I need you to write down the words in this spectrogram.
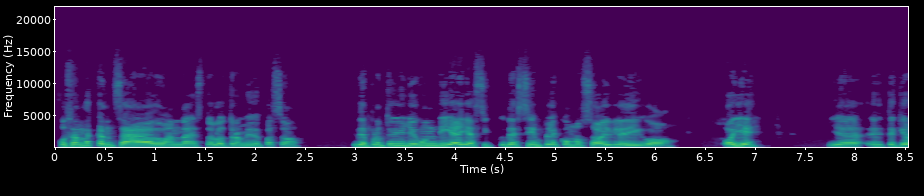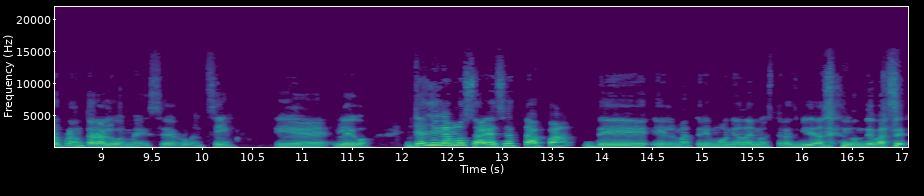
pues anda cansado, anda esto, lo otro, a mí me pasó, y de pronto yo llego un día y así de simple como soy, le digo, oye, ya, eh, te quiero preguntar algo, me dice Rubén. Sí, eh, le digo, ya llegamos a esa etapa del matrimonio de nuestras vidas, en donde va a ser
